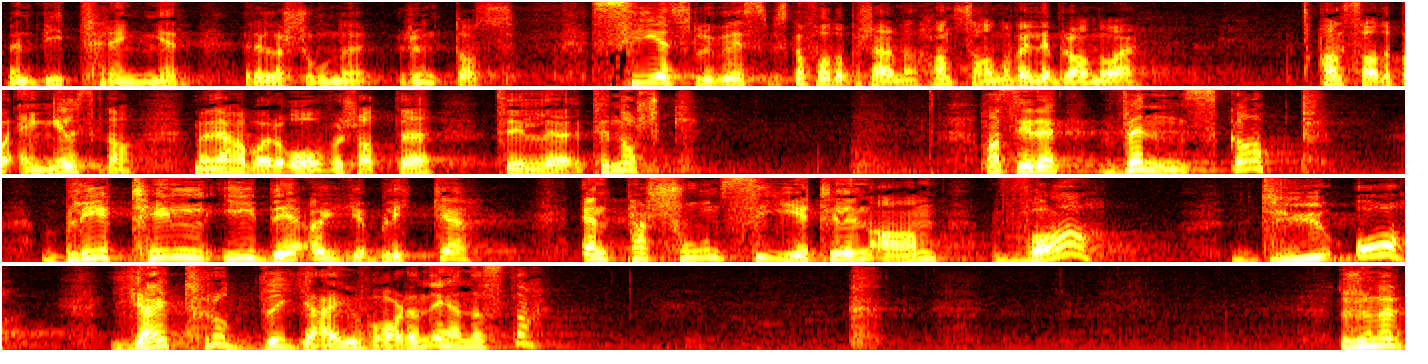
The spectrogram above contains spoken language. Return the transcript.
Men vi trenger relasjoner rundt oss. C.S. Lewis vi skal få det opp på skjermen, han sa noe veldig bra. noe. Han sa det på engelsk, da, men jeg har bare oversatt det til, til norsk. Han sier det vennskap blir til i det øyeblikket en person sier til en annen Hva? Du òg? Jeg trodde jeg var den eneste. Du skjønner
